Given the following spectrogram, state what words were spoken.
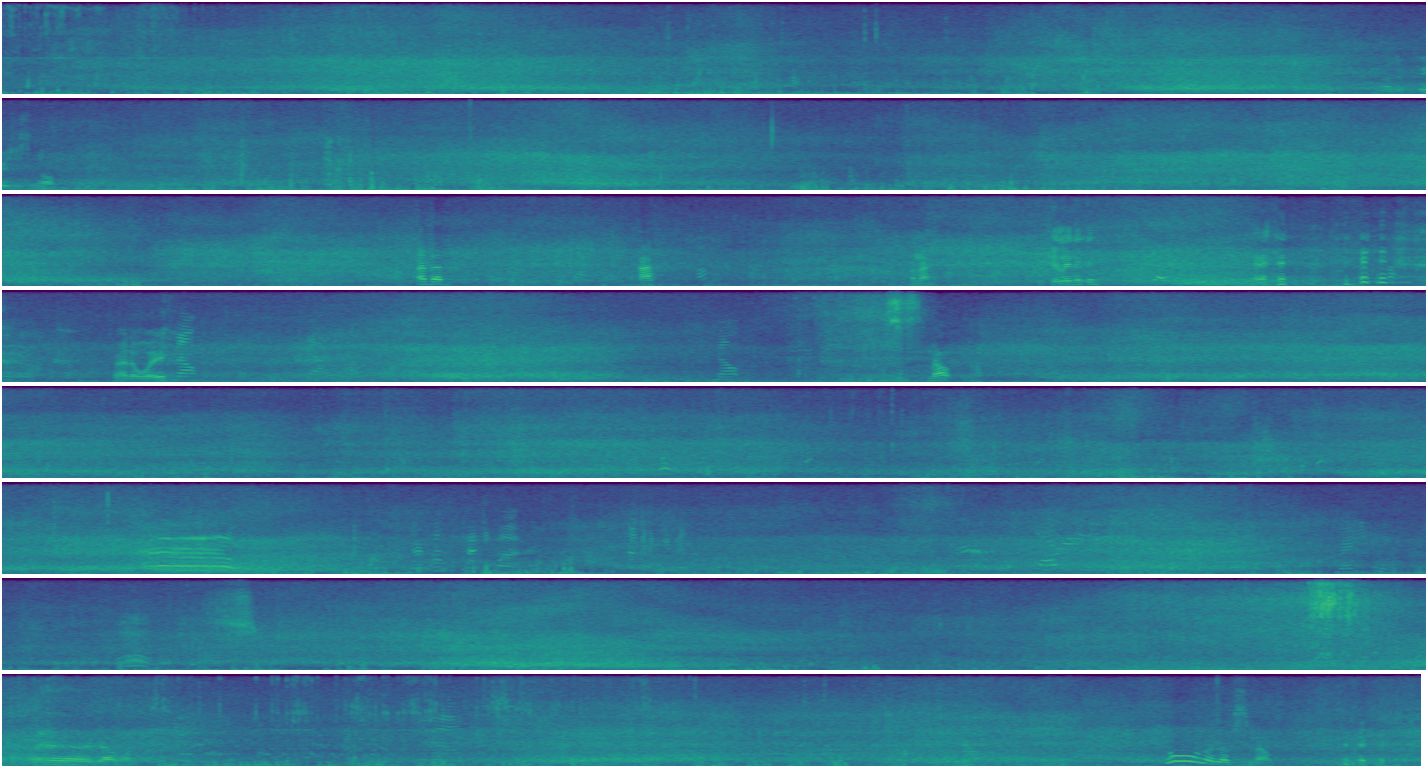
Crazy smell. Hi, Beb. Huh? Mana? You feel anything? right away. Smell. Smell. Smell. They're Yeah, I got one. I love smell.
